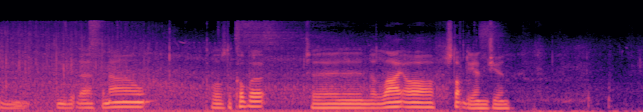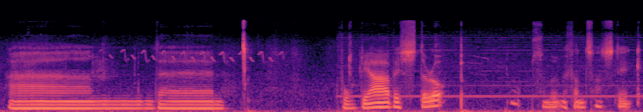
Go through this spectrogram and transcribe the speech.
Mm, leave it there for now. Close the cover. Turn the light off. Stop the engine. And fold the harvester up. Absolutely fantastic.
